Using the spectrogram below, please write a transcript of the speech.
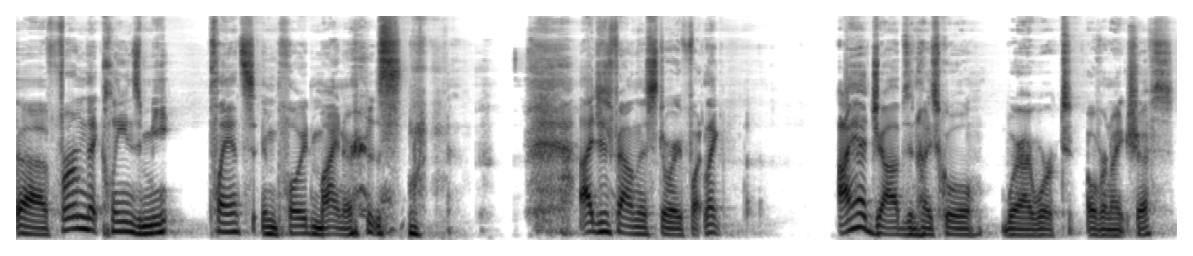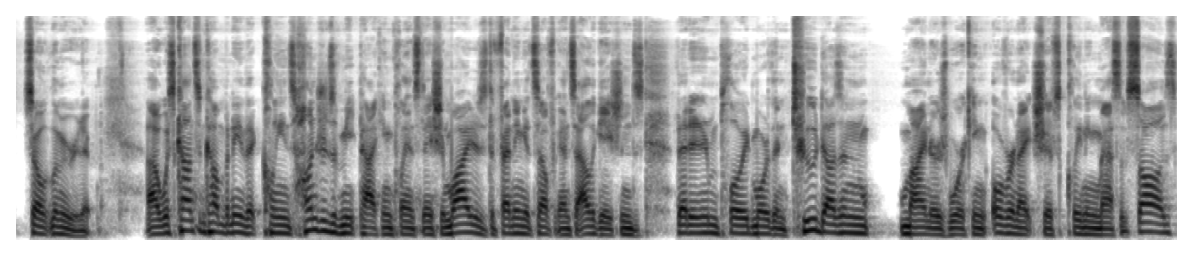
uh, firm that cleans meat plants employed minors. I just found this story fun. Like, I had jobs in high school where I worked overnight shifts. So let me read it. A Wisconsin company that cleans hundreds of meatpacking plants nationwide is defending itself against allegations that it employed more than two dozen minors working overnight shifts cleaning massive saws,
